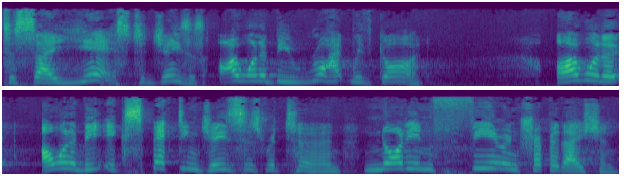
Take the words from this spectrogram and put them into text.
to say yes to Jesus. I want to be right with God. I want to, I want to be expecting Jesus' return, not in fear and trepidation,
